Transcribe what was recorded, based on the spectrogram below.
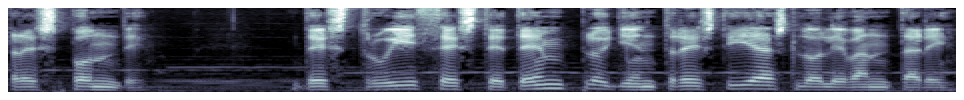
Responde, Destruid este templo y en tres días lo levantaré.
